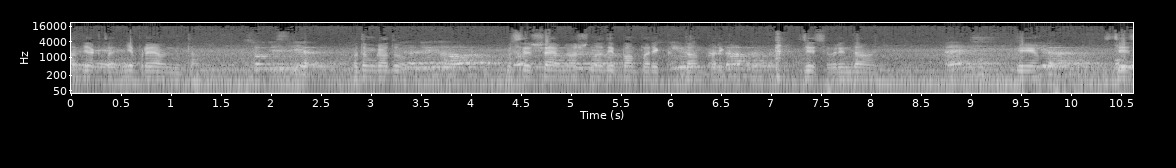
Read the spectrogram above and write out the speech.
объекта не проявлены там. В этом году мы совершаем наш Нади Бампарик, Данпарик здесь, в Вриндаване. И здесь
